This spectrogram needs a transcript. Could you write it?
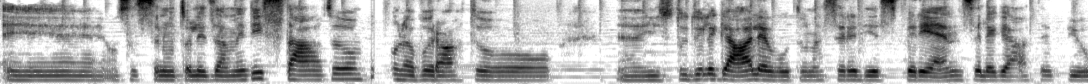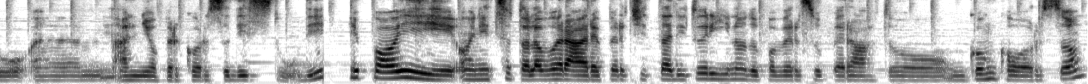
e ho sostenuto l'esame di Stato, ho lavorato eh, in studio legale ho avuto una serie di esperienze legate più ehm, al mio percorso di studi. E poi ho iniziato a lavorare per Città di Torino dopo aver superato un concorso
